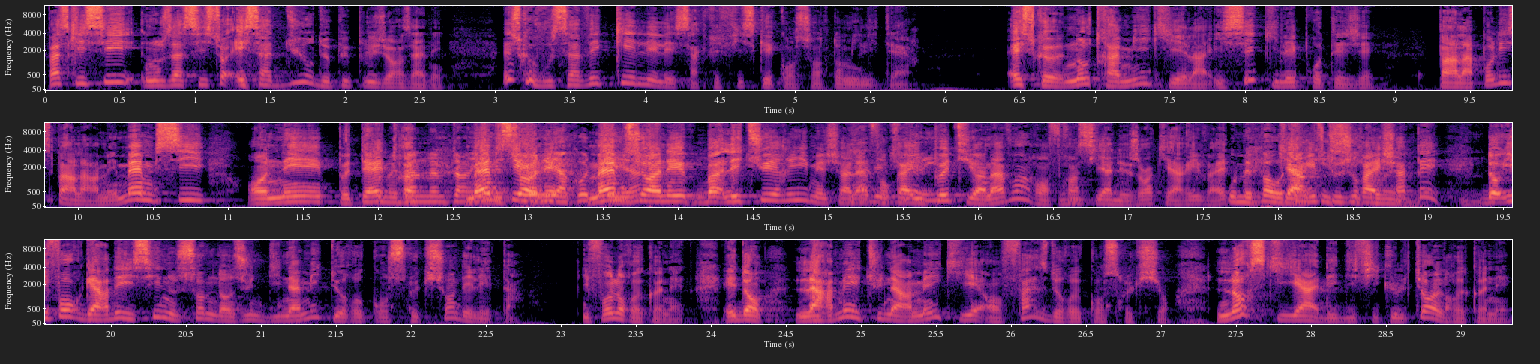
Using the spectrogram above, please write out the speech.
parce qu'ici nous assistons et ça dure depuis plusieurs années. Est-ce que vous savez quels sont les sacrifices que consentent nos militaires? Est-ce que notre ami qui est là, il sait qu'il est protégé par la police, par l'armée. Même si on est peut-être, même si on est, même si on est, bah, les tueries, M. Alain Foucault, il peut y en avoir. En France, il y a des gens qui arrivent à être, qui arrivent toujours à échapper. Donc, il faut regarder ici, nous sommes dans une dynamique de reconstruction de l'État. Il faut le reconnaître. Et donc, l'armée est une armée qui est en phase de reconstruction. Lorsqu'il y a des difficultés, on le reconnaît.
